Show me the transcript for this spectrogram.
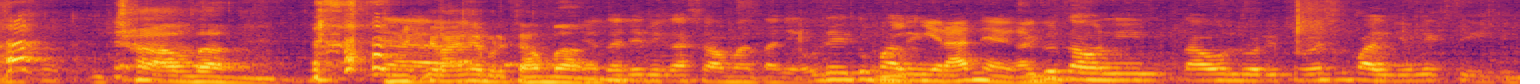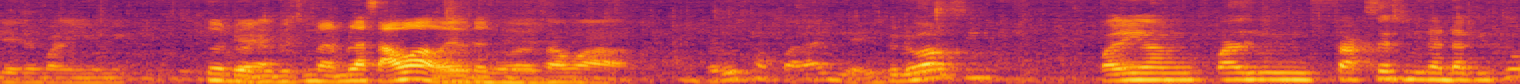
Cabang. Pemikirannya bercabang. Ya tadi nikah sama mantannya. Udah itu paling Pemikirannya kan. Itu tahun ini tahun 2019 itu paling unik sih kejadian paling unik itu. Itu 2019 awal ya udah. Awal. Terus apa lagi ya? Itu doang sih. Paling yang paling sukses mendadak itu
